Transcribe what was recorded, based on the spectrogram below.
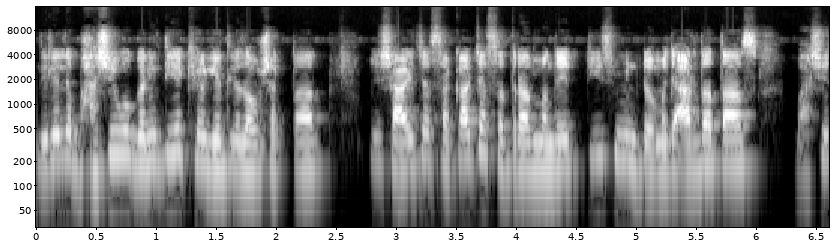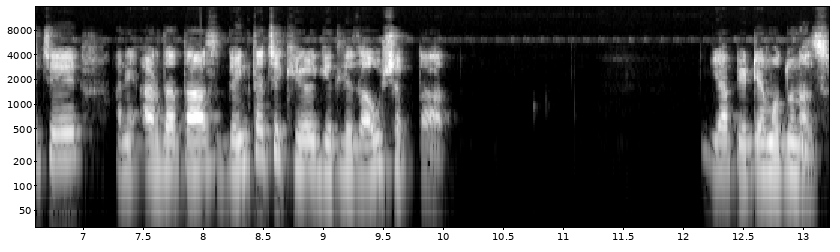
दिलेले भाषिक व गणितीय खेळ घेतले जाऊ शकतात. म्हणजे शाळेच्या सकाळच्या सत्रामध्ये तीस मिनटं म्हणजे अर्धा तास भाषेचे आणि अर्धा तास गणिताचे खेळ घेतले जाऊ शकतात. या पेट्यामधूनच.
